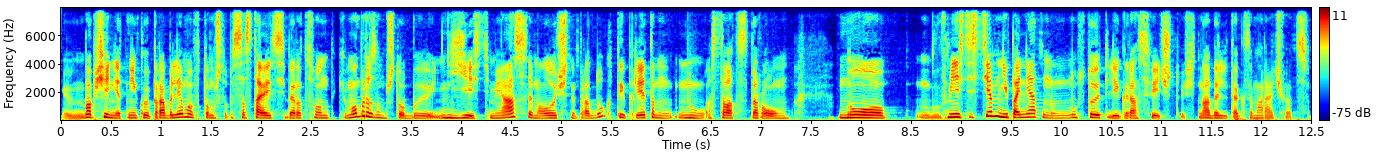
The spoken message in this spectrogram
вообще нет никакой проблемы в том, чтобы составить себе рацион таким образом, чтобы не есть мясо, молочные продукты и при этом ну, оставаться здоровым. Но вместе с тем непонятно, ну, стоит ли игра свеч, то есть надо ли так заморачиваться.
